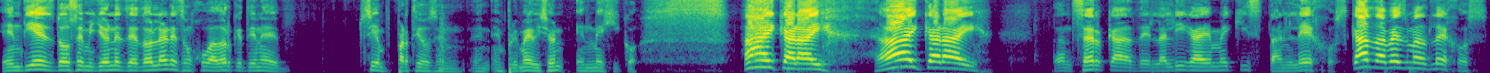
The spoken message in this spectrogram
en 10, 12 millones de dólares a un jugador que tiene 100 partidos en, en primera división en México? Ay, caray. Ay, caray. Tan cerca de la Liga MX, tan lejos. Cada vez más lejos.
